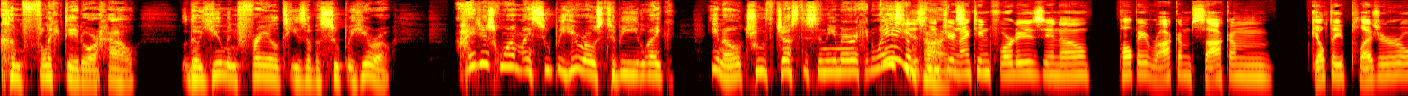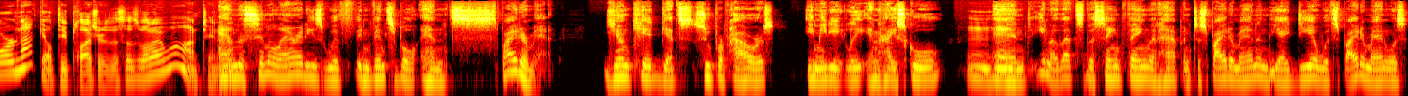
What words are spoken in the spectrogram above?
conflicted or how the human frailties of a superhero. I just want my superheroes to be like you know, truth, justice, in the American way. Yeah, you just want your 1940s, you know, pulpy, rock'em, sock'em, guilty pleasure or not guilty pleasure. This is what I want. You know? And the similarities with Invincible and Spider Man. Young kid gets superpowers immediately in high school. Mm-hmm. And, you know, that's the same thing that happened to Spider Man. And the idea with Spider Man was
